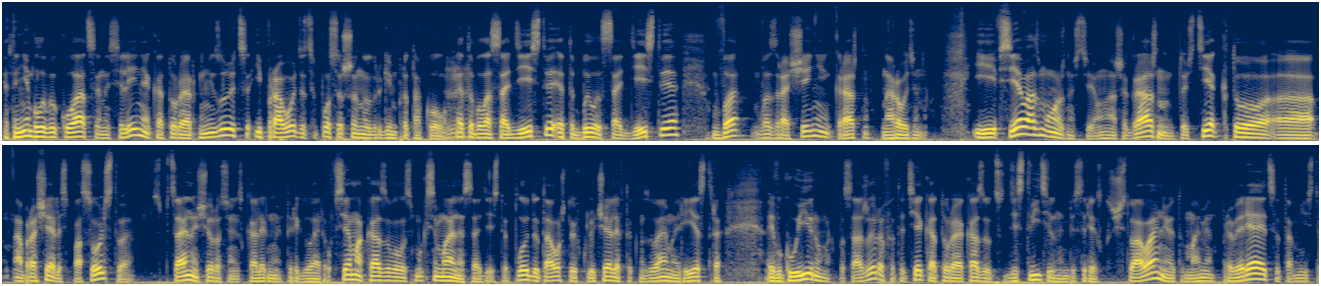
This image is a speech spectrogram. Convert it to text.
Это не была эвакуация населения, которая организуется и проводится по совершенно другим протоколам. Mm-hmm. Это было содействие, это было содействие в возвращении граждан на родину. И все возможности у наших граждан, то есть те, кто э, обращались в посольство, специально еще раз сегодня с коллегами переговорил, всем оказывалось максимальное содействие, вплоть до того, что их включали в так называемые реестры эвакуируемых пассажиров. Это те, которые оказываются действительно без средств к существованию. Это момент проверяется, там есть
